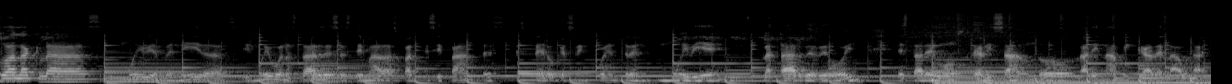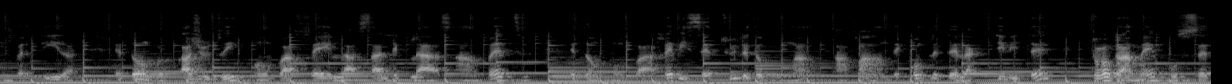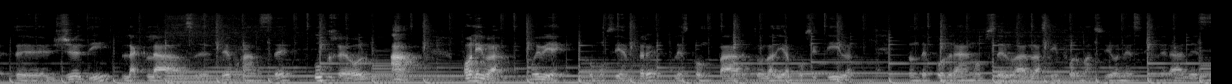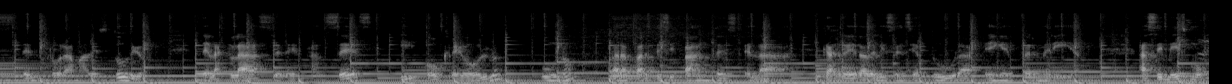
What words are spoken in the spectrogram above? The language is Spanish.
La clase, muy bienvenidas y muy buenas tardes estimadas participantes. Espero que se encuentren muy bien. La tarde de hoy estaremos realizando la dinámica del aula invertida. Et donc, aujourd'hui, on va faire la salle de classe en fait. Et donc, on va réviser tous les documents avant de compléter l'activité programmée pour cette jeudi, la classe de français ou créole 1. On y va. Muy bien. Como siempre, les comparto la diapositiva donde podrán observar las informaciones generales del programa de estudio de la clase de francés y o creolo 1 para participantes en la carrera de licenciatura en enfermería. Asimismo,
